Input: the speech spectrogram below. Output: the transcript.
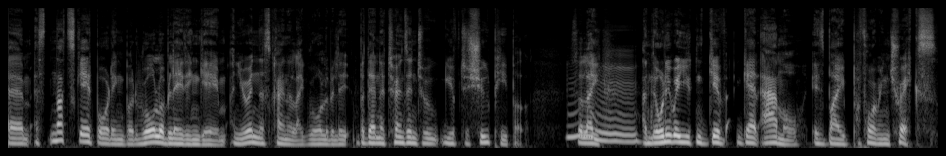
um, it's not skateboarding, but rollerblading game. And you're in this kind of like rollerblade, but then it turns into you have to shoot people. So like, and the only way you can give get ammo is by performing tricks.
